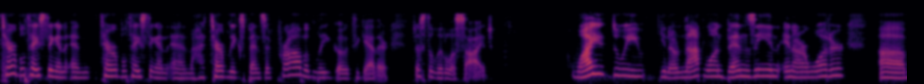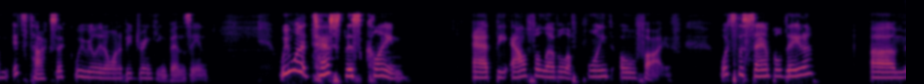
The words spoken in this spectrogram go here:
terrible tasting and, and terrible tasting and, and terribly expensive probably go together. Just a little aside. Why do we, you know, not want benzene in our water? Um, it's toxic. We really don't want to be drinking benzene. We want to test this claim at the alpha level of 0.05. What's the sample data? Um,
